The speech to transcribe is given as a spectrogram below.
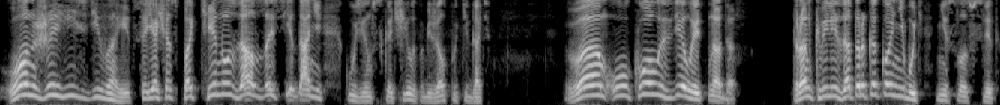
Он же издевается. Я сейчас покину зал заседаний. Кузин вскочил и побежал покидать. — Вам укол сделать надо. — Транквилизатор какой-нибудь неслось вслед.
